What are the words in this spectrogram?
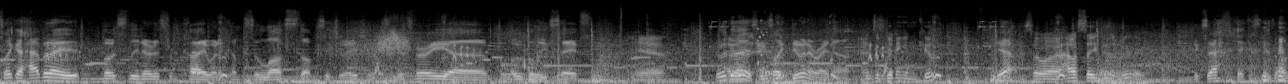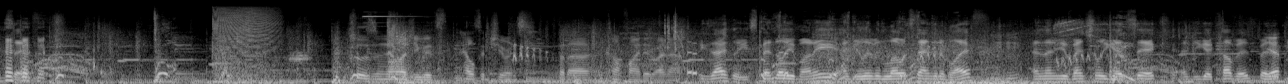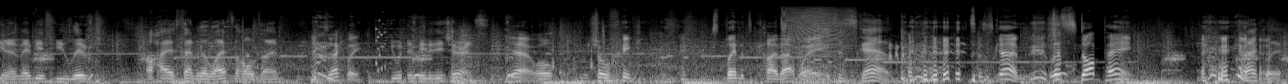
It's like a habit I mostly notice from Kai when it comes to last stock situations. It's very uh, overly safe. Yeah. Look And at this, he's like doing it right now. Ends up getting him killed. Yeah, So uh, how safe is it really? exactly. It's unsafe. sure there's an analogy with health insurance, but uh, I can't find it right now. Exactly. You spend all your money and you live in lowest standard of life, Mm-hmm. and then you eventually get sick and you get covered. But Yep. you know, maybe if you lived a higher standard of life the whole time, Exactly. you wouldn't have needed insurance. Yeah, well, I'm sure we explain it to Kai that way. It's a scam. it's a scam. Let's stop paying. exactly.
